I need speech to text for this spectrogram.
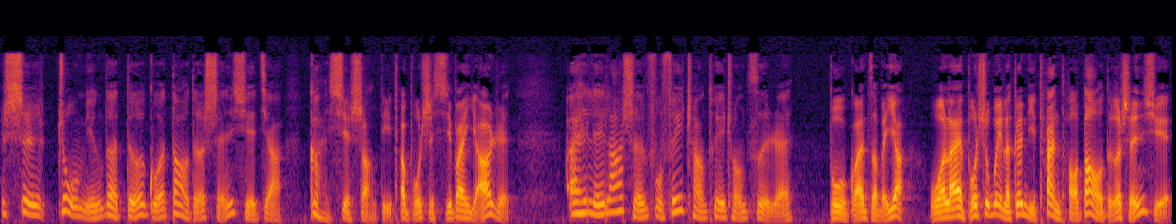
是著名的德国道德神学家。感谢上帝，他不是西班牙人。埃雷拉神父非常推崇此人。不管怎么样。我来不是为了跟你探讨道德神学，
